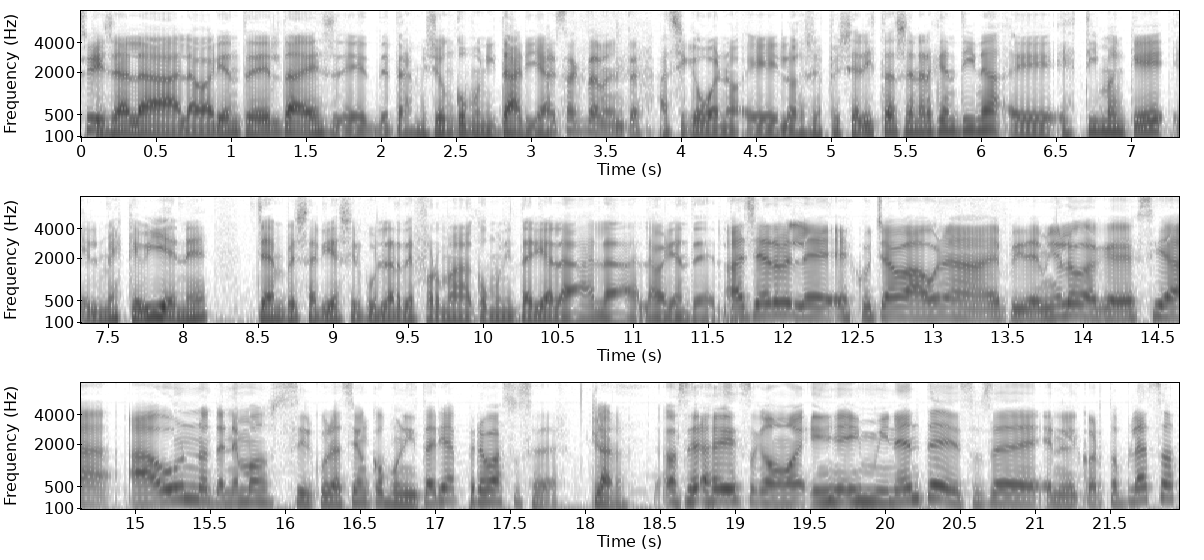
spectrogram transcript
que ya la, variante Delta es eh, de transmisión comunitaria. Exactamente. Así que bueno, eh, los especialistas en Argentina estiman que el mes que viene ya empezaría a circular de forma comunitaria la, la, variante Delta. Ayer le escuchaba a una epidemióloga que decía, aún no tenemos circulación comunitaria, pero va a suceder. Claro. O sea, es como inminente, sucede en el corto plazo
